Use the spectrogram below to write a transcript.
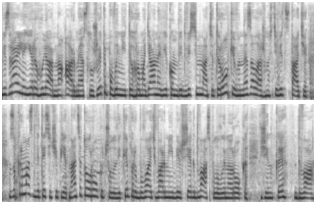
В Ізраїлі є регулярна армія. Служити повинні йти громадяни віком від 18 років в незалежності від статі. Зокрема, з 2015 року чоловіки перебувають в армії більше як два з половиною роки, жінки два.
